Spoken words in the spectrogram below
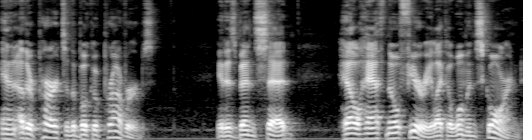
and in other parts of the book of Proverbs. It has been said, Hell hath no fury like a woman scorned.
